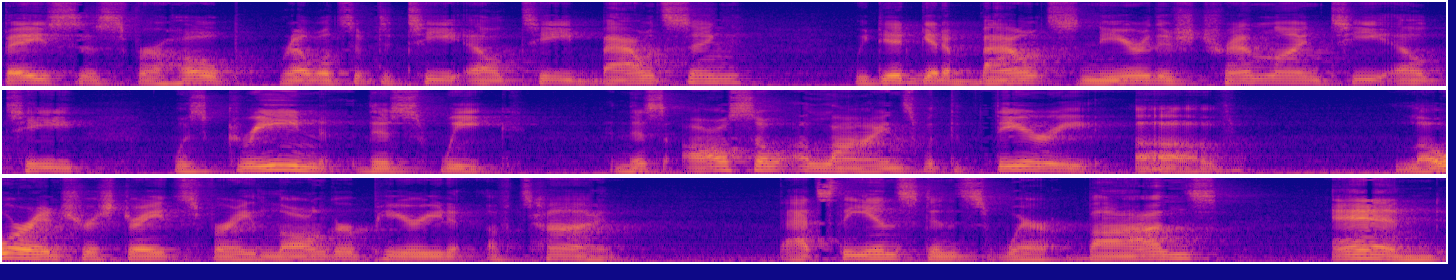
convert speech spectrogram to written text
basis for hope relative to TLT bouncing? We did get a bounce near this trend line. TLT was green this week. And this also aligns with the theory of lower interest rates for a longer period of time. That's the instance where bonds and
